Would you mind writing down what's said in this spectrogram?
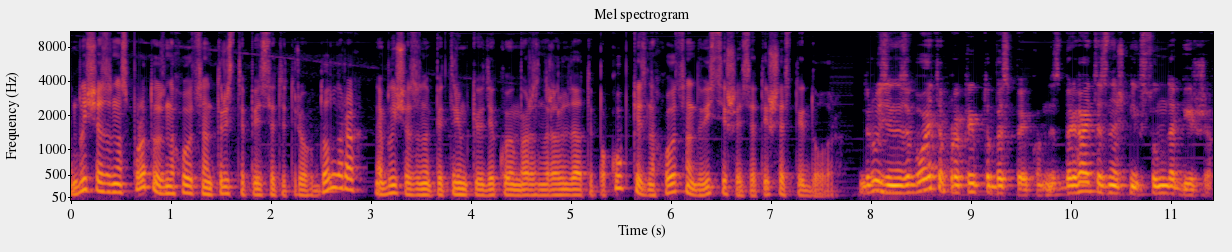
Найближча зона спротиву знаходиться на 353 доларах, найближча зона підтримки, від якої можна розглядати покупки, знаходиться на 266 доларах. Друзі, не забувайте про криптобезпеку, не зберігайте значних сум на біржах.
